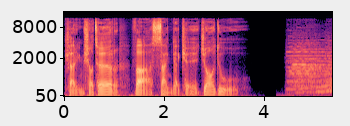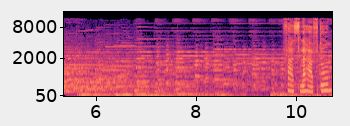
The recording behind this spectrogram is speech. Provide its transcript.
کریم شاتر و سنگک جادو. فصل هفتم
